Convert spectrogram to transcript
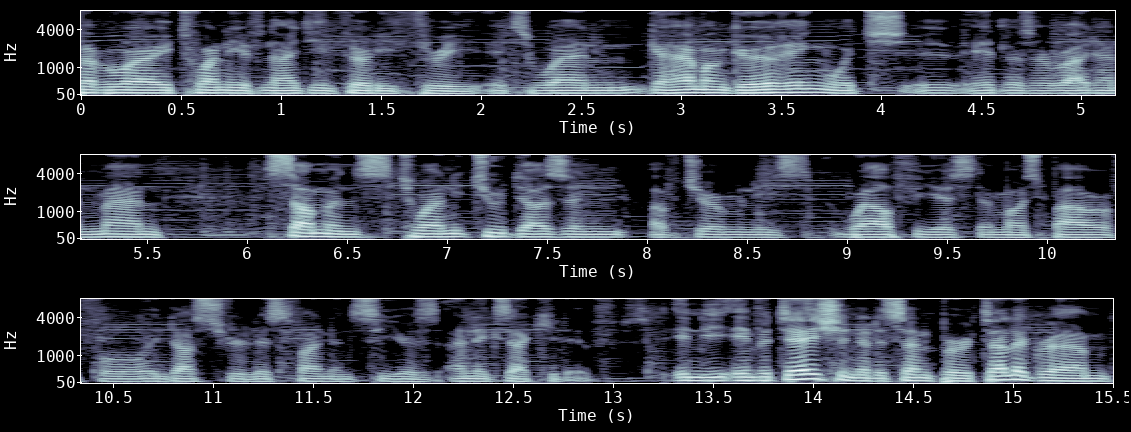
February 20th, 1933. It's when Hermann Goering, which uh, Hitler's right hand man, summons 22 dozen of Germany's wealthiest and most powerful industrialist financiers and executives. In the invitation that is sent per telegram,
